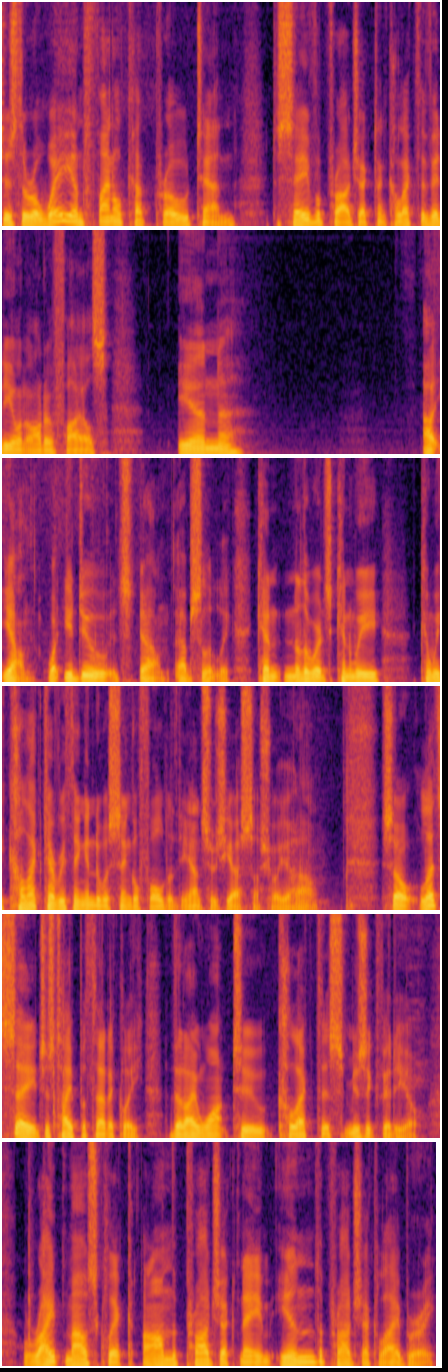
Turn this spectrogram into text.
Is there a way in Final Cut Pro 10 to save a project and collect the video and audio files in uh, yeah, what you do, it's yeah, absolutely. Can in other words, can we can we collect everything into a single folder? The answer is yes. I'll show you how. So let's say, just hypothetically, that I want to collect this music video. Right mouse click on the project name in the project library,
